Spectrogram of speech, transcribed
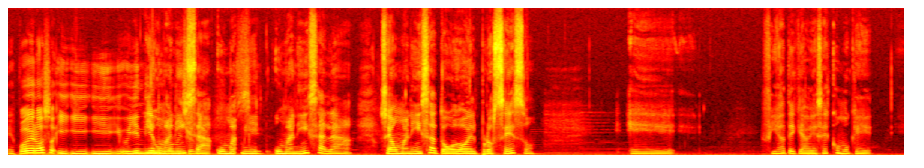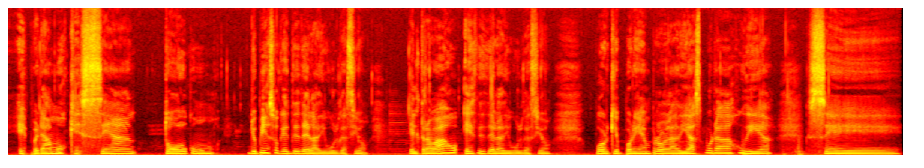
es poderoso y, y, y- y hoy en día Y no humaniza, huma- Sí. mi- humaniza la, o sea, humaniza todo el proceso. Eh, fíjate que a veces como que esperamos que sean todo como, yo pienso que es desde la divulgación. El trabajo es desde la divulgación. Porque, por ejemplo, la diáspora judía se,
